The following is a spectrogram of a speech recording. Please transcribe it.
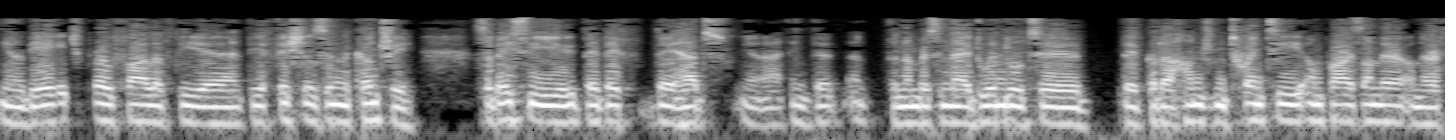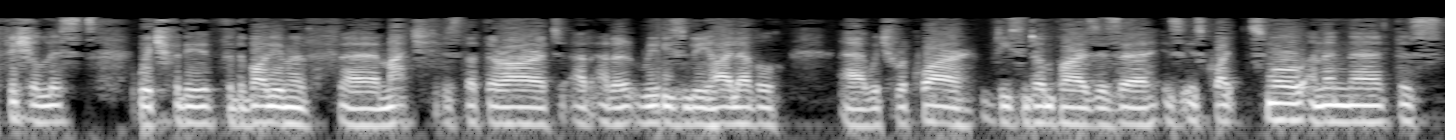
you know the age profile of the uh, the officials in the country. So basically, they they they had you know I think that the numbers have now dwindled to they've got 120 umpires on their on their official lists, which for the for the volume of uh, matches that there are at, a reasonably high level, uh, which require decent umpires, is uh, is is quite small. And then uh, there's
